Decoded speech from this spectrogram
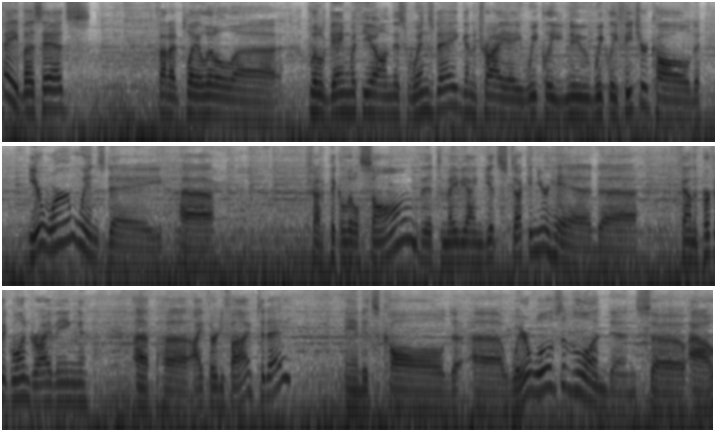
Hey, Buzzheads. Thought I'd play a little uh, little game with you on this Wednesday. To try a weekly new weekly feature called Earworm Wednesday. Uh, try to pick a little song that maybe I can get stuck in your head. Uh, found the perfect one driving up uh, I-35 today, and it's called uh, Werewolves of London. So, ah,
